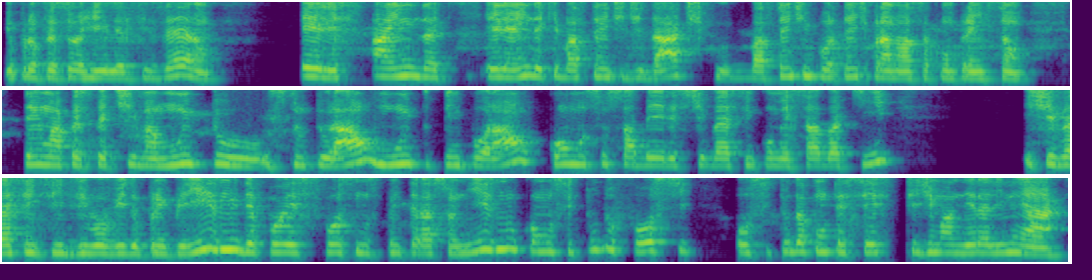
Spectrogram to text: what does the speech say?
e o professor Hiller fizeram, eles ainda ele ainda que bastante didático, bastante importante para a nossa compreensão, tem uma perspectiva muito estrutural, muito temporal, como se os saberes tivessem começado aqui e tivessem se desenvolvido para o empirismo e depois fôssemos para o interacionismo, como se tudo fosse ou se tudo acontecesse de maneira linear,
